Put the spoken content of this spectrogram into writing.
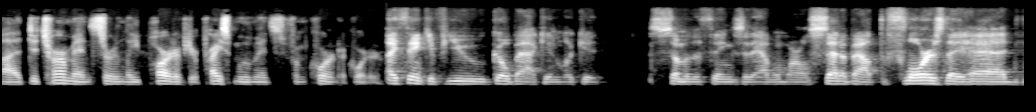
uh, determine certainly part of your price movements from quarter to quarter. I think if you go back and look at some of the things that Albemarle said about the floors they had,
